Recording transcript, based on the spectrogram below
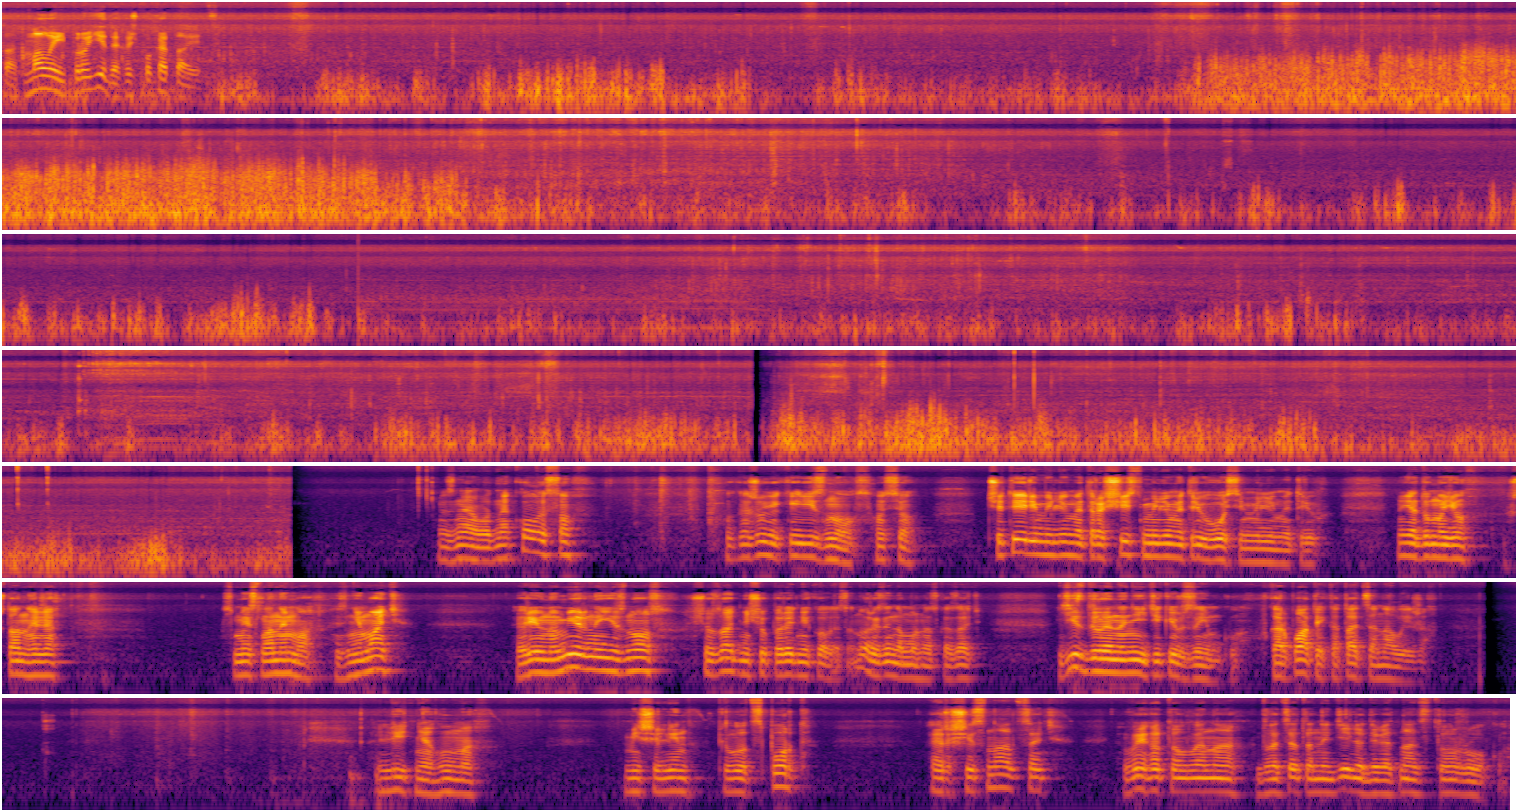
Так, малий проїде, хоч покатається. Зняв одне колесо. Покажу, який ізнос. Ось. о. 4 мм, 6 мм, 8 мм. Ну, я думаю, штангеля смисла нема. Знімати рівномірний ізнос, що задні, що передні колеса. Ну, резина, можна сказати, їздили на ній тільки взимку. В Карпати кататися на лижах. Літня гума. Michelin Pilot Sport R16 виготовлена 20 неділя 2019 року.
